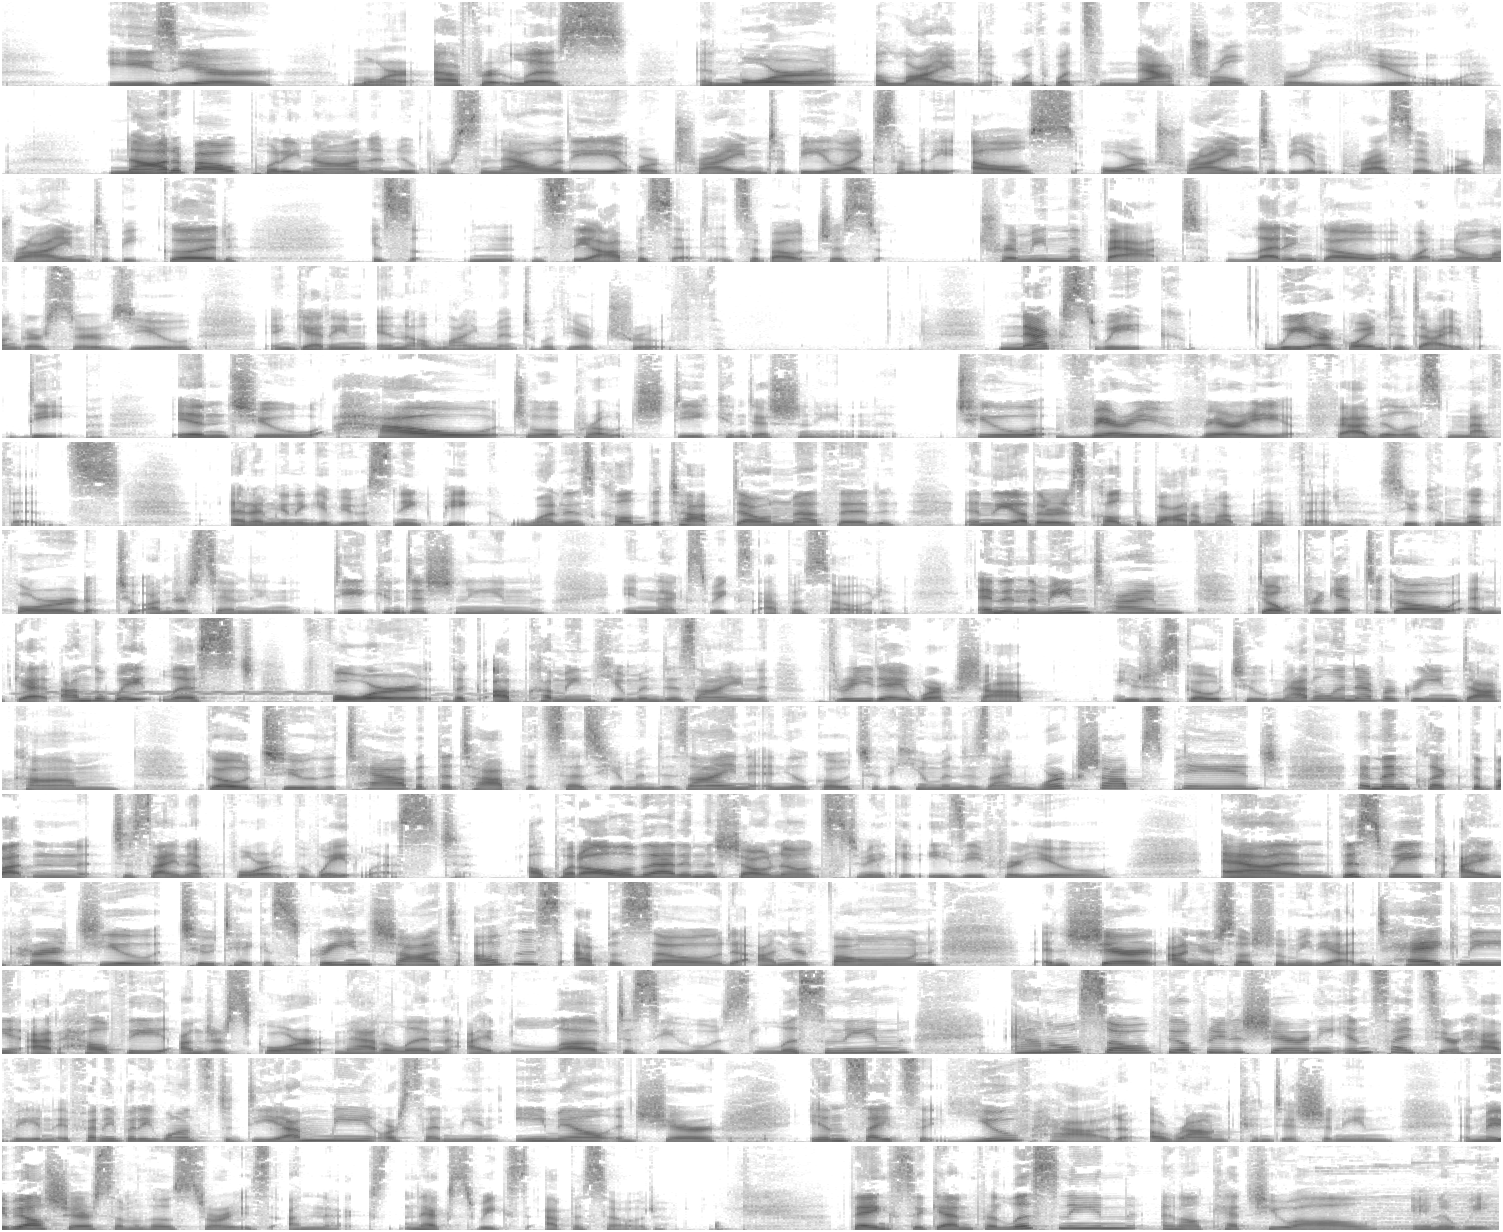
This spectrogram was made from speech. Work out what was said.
easier, more effortless, and more aligned with what's natural for you. Not about putting on a new personality or trying to be like somebody else or trying to be impressive or trying to be good. It's it's the opposite. It's about just trimming the fat, letting go of what no longer serves you, and getting in alignment with your truth. Next week, we are going to dive deep into how to approach deconditioning. Two very, very fabulous methods and I'm going to give you a sneak peek. One is called the top down method, and the other is called the bottom up method. So you can look forward to understanding deconditioning in next week's episode. And in the meantime, don't forget to go and get on the wait list for the upcoming human design three day workshop you just go to madelineevergreen.com, go to the tab at the top that says Human Design, and you'll go to the Human Design Workshops page, and then click the button to sign up for the waitlist. I'll put all of that in the show notes to make it easy for you. And this week, I encourage you to take a screenshot of this episode on your phone and share it on your social media and tag me at healthy underscore Madeline. I'd love to see who's listening. And also, feel free to share any insights you're having. If anybody wants to DM me or send me an email and share insights that you've had around conditioning, and maybe I'll share some of those stories on next next week's episode. Thanks again for listening, and I'll catch you all in a week.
